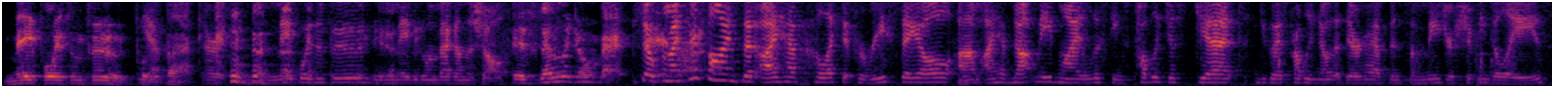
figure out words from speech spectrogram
May poison food. Put Yeah. it back. All right. May poison food. Yeah. Maybe going back on the shelf. It's definitely going back. So for my thrift finds that I have collected for resale, um, I have not made my listings public just yet. You guys probably know that there have been some major shipping delays,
